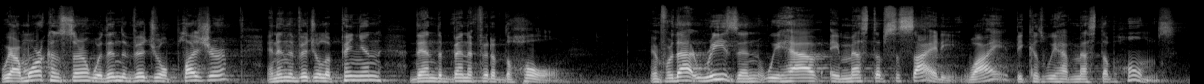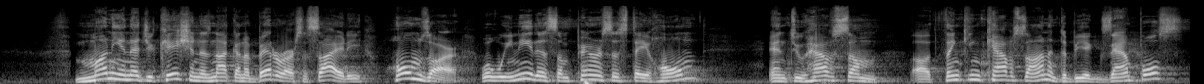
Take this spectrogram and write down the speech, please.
We are more concerned with individual pleasure and individual opinion than the benefit of the whole. And for that reason, we have a messed up society. Why? Because we have messed up homes. Money and education is not going to better our society, homes are. What we need is some parents to stay home and to have some uh, thinking caps on and to be examples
